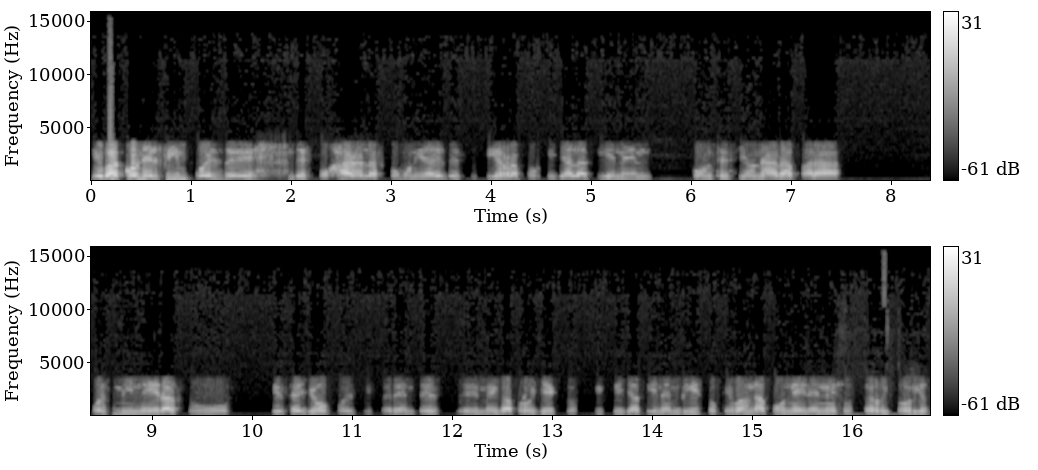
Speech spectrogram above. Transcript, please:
que va con el fin pues de despojar a las comunidades de su tierra porque ya la tienen concesionada para pues mineras o qué sé yo, pues diferentes eh, megaproyectos que, ya tienen visto que van a poner en esos territorios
